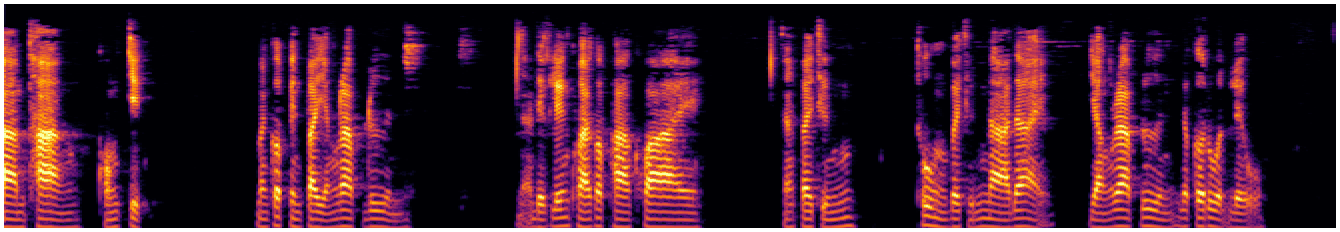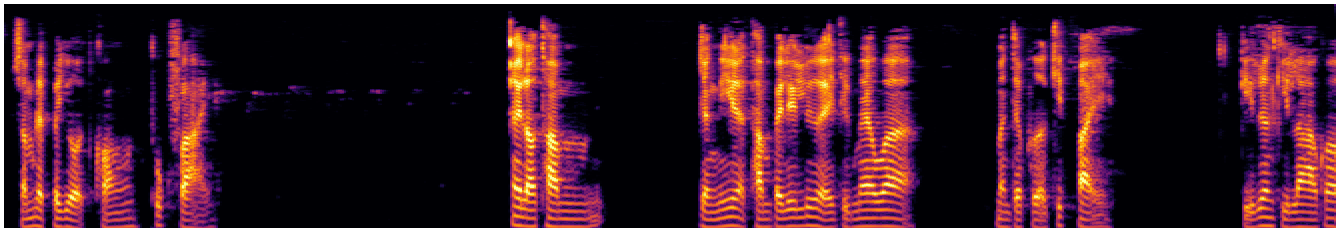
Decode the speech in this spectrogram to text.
ตามทางของจิต มันก็เป็นไปอย่างราบรื่นนะเด็กเลี้ยงควายก็พาควายนะไปถึงทุ่งไปถึงนาได้อย่างราบรื่นแล้วก็รวดเร็ว สำเร็จประโยชน์ของทุกฝ่าย ให้เราทำอย่างนี้ทำไปเรื่อยๆ ถึงแม้ว่ามันจะเผลอคิดไป กี่เรื่องกี่ราวก็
